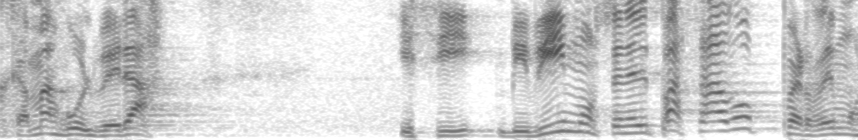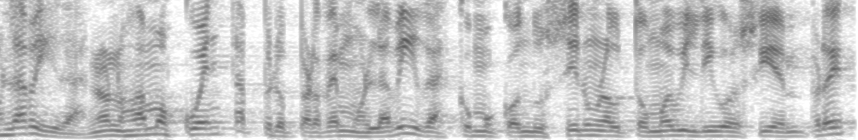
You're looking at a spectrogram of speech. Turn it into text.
Jamás volverá. Y si vivimos en el pasado, perdemos la vida. No nos damos cuenta, pero perdemos la vida. Es como conducir un automóvil, digo siempre,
